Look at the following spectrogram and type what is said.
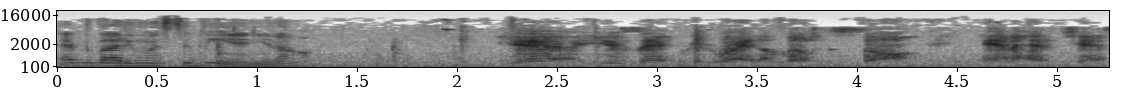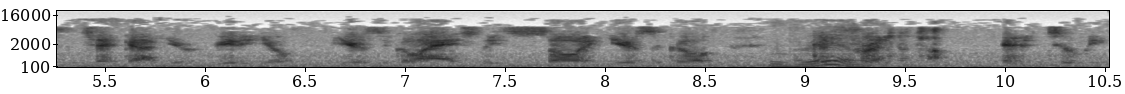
everybody wants to be in, you know? Yeah, you're exactly right. I love the song. And I had a chance to check out your video from years ago. I actually saw it years ago. Really? A friend of mine sent it to me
